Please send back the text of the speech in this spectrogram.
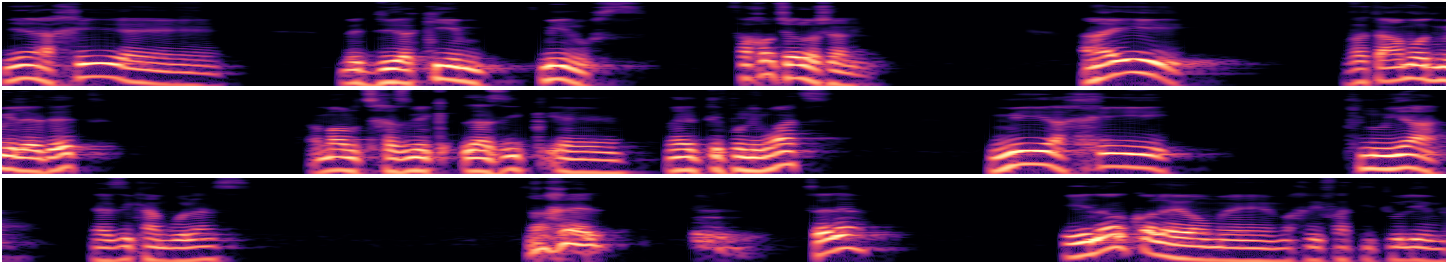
נהיה הכי אה, מדויקים מינוס. לפחות שלוש שנים. ההיא ותעמוד מלדת, אמרנו צריך להזמיק, להזיק אה, ניידת טיפול נמרץ, מי הכי פנויה להזיק אמבולנס? רחל, בסדר? היא לא כל היום אה, מחליפה טיטולים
